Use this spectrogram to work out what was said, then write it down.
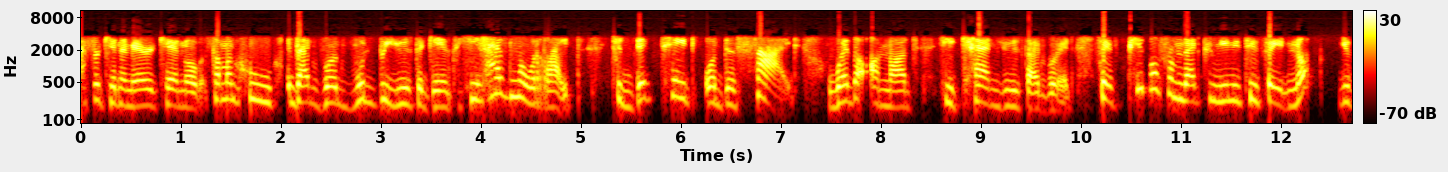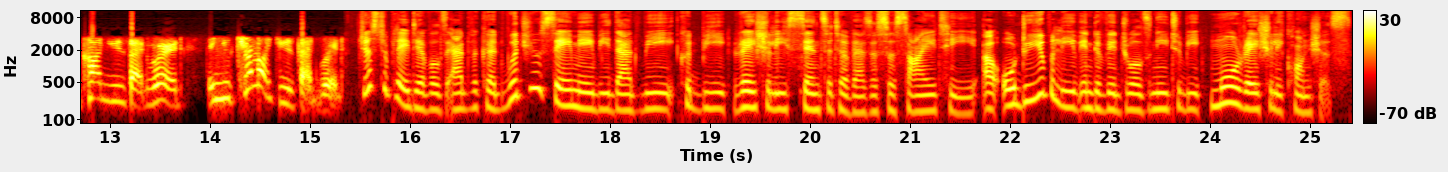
African American or someone who that word would be used against, he has no right to dictate or decide whether or not he can use that word. So if people from that community say, no, you can't use that word, then you cannot use that word. Just to play devil's advocate, would you say maybe that we could be racially sensitive as a society, uh, or do you believe individuals need to be more racially conscious?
